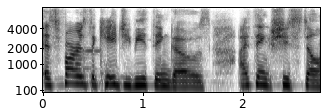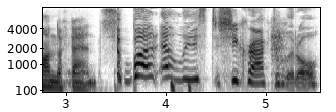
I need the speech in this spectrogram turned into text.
As far as the KGB thing goes, I think she's still on the fence. But at least she cracked a little.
